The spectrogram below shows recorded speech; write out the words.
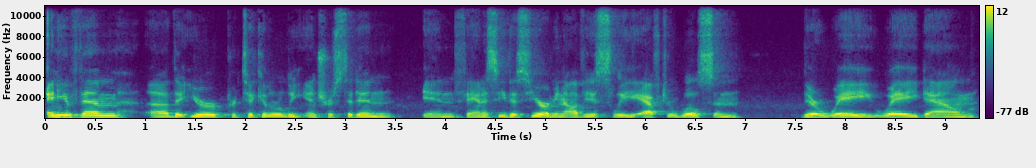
any of them uh, that you're particularly interested in in fantasy this year? I mean, obviously, after Wilson, they're way, way down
